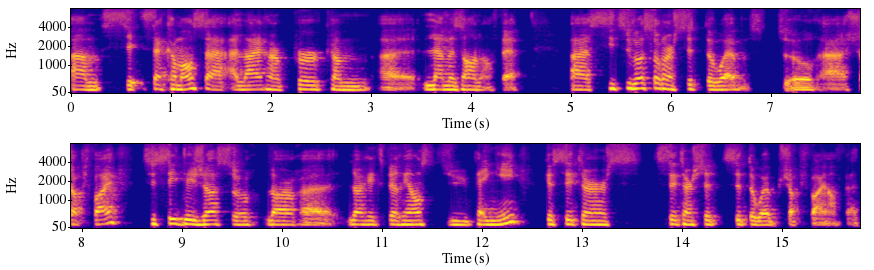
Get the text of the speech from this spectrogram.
um, ça commence à, à l'air un peu comme euh, l'Amazon en fait. Euh, si tu vas sur un site de web sur euh, Shopify, tu sais déjà sur leur, euh, leur expérience du panier que c'est un, c'est un site de web Shopify, en fait.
